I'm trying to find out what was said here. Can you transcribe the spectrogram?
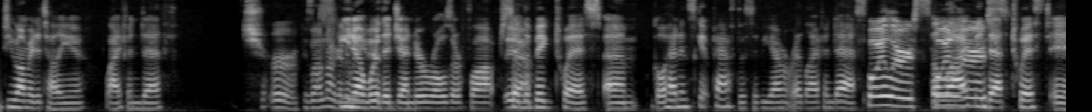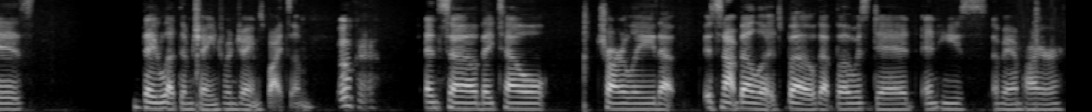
do you want me to tell you, life and death? Sure, because I'm not gonna. You know where it. the gender roles are flopped. So Yeah. the big twist. Um, go ahead and skip past this if you haven't read Life and Death. spoilers. The Spoilers. life and death twist is they let them change when James bites them. Okay. And so they tell Charlie that it's not Bella, it's Bo, that Bo is dead and he's a vampire.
